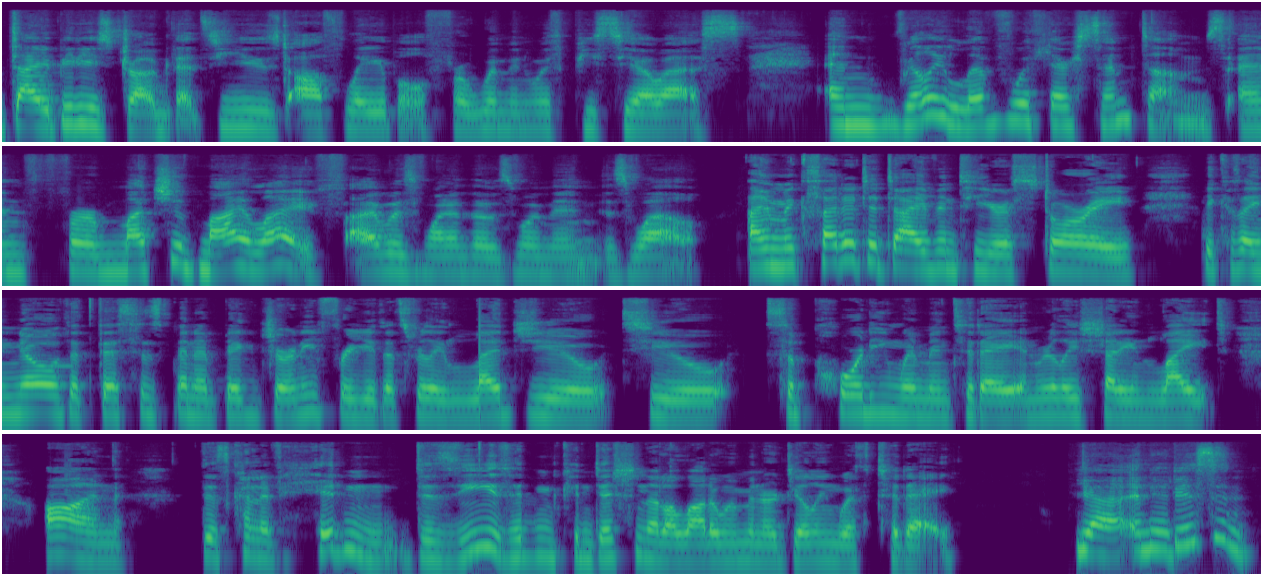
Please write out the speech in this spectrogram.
diabetes drug that's used off label for women with PCOS, and really live with their symptoms. And for much of my life, I was one of those women as well. I'm excited to dive into your story because I know that this has been a big journey for you that's really led you to supporting women today and really shedding light on this kind of hidden disease, hidden condition that a lot of women are dealing with today. Yeah, and it isn't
